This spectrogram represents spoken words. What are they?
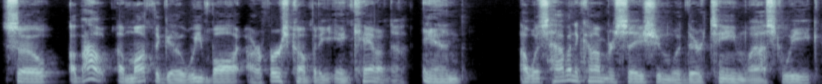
so, about a month ago, we bought our first company in Canada, and I was having a conversation with their team last week.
